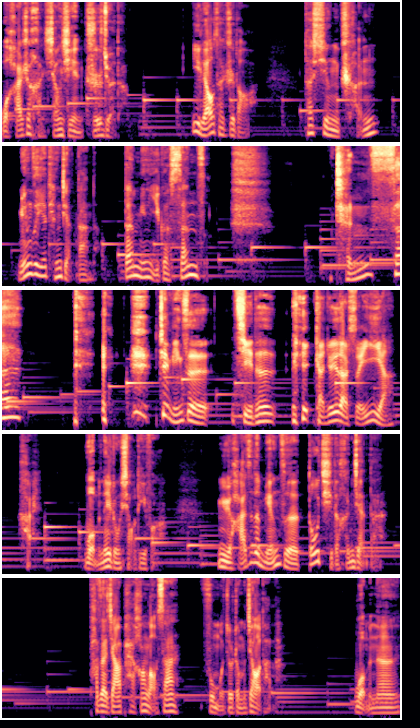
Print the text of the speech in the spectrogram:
我还是很相信直觉的。一聊才知道啊，他姓陈，名字也挺简单的，单名一个三字。陈三，这名字起的感觉有点随意啊。嗨，我们那种小地方。女孩子的名字都起得很简单。她在家排行老三，父母就这么叫她了。我们呢，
